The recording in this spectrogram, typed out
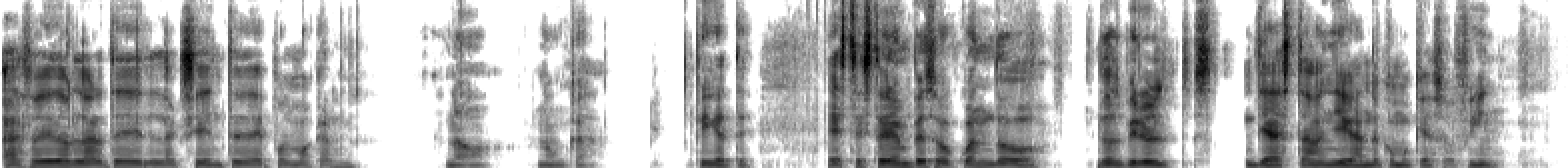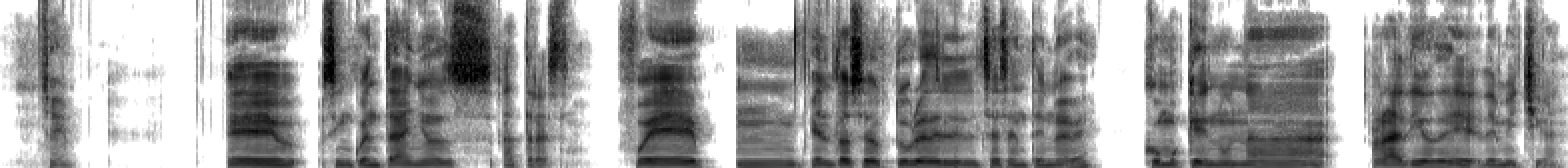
¿Has oído hablar del accidente de Paul McCartney? No, nunca. Fíjate, esta historia empezó cuando los Beatles ya estaban llegando como que a su fin. Sí. Eh, 50 años atrás. Fue mm, el 12 de octubre del 69, como que en una radio de, de Michigan.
